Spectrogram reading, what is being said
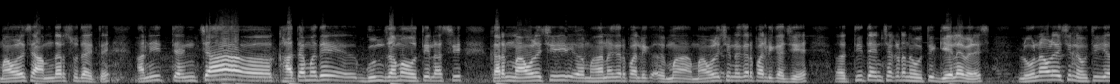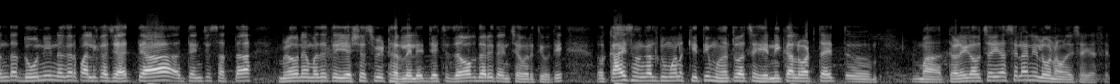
मावळचे आमदार सुद्धा येते आणि त्यांच्या खात्यामध्ये गुण जमा होतील अशी कारण मावळची महानगरपालिका मा मावळची नगरपालिका जी आहे ती त्यांच्याकडे नव्हती गेल्या वेळेस. लोणावळ्याची नव्हती यंदा दोन्ही नगरपालिका ज्या आहेत त्या त्यांची सत्ता मिळवण्यामध्ये ते यशस्वी ठरलेले आहेत ज्याची जबाबदारी त्यांच्यावरती होती. काय सांगाल तुम्हाला किती महत्त्वाचं हे निकाल वाटत आहेत मा तळेगावचाही असेल आणि लोणावळ्याचाही असेल?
